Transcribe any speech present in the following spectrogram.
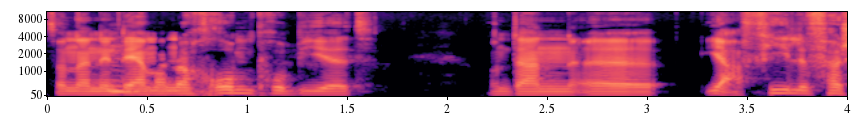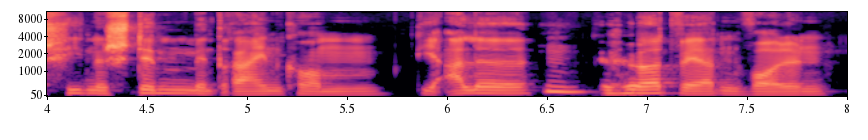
sondern in mhm. der man noch rumprobiert und dann äh, ja viele verschiedene Stimmen mit reinkommen, die alle mhm. gehört werden wollen.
